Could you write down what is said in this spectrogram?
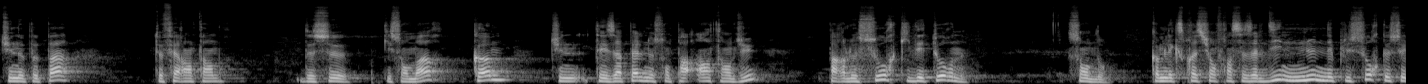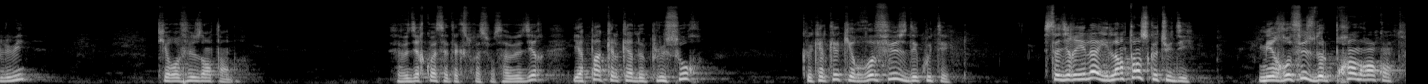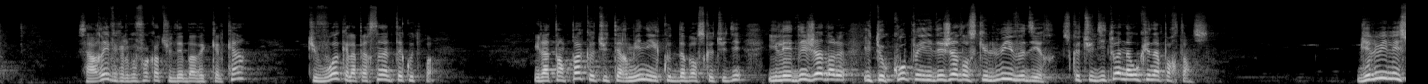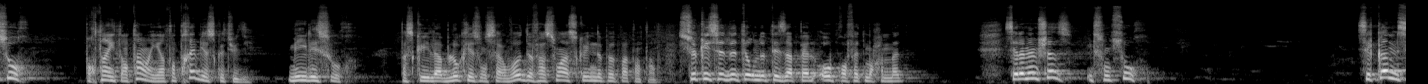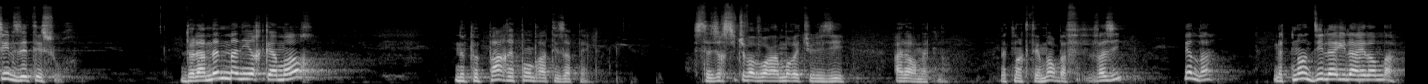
Tu ne peux pas te faire entendre de ceux qui sont morts comme tes appels ne sont pas entendus par le sourd qui détourne son dos. Comme l'expression française elle dit, nul n'est plus sourd que celui qui refuse d'entendre. Ça veut dire quoi cette expression? Ça veut dire il n'y a pas quelqu'un de plus sourd que quelqu'un qui refuse d'écouter. C'est-à-dire, il est là, il entend ce que tu dis, mais il refuse de le prendre en compte. Ça arrive quelquefois quand tu débats avec quelqu'un, tu vois que la personne, ne t'écoute pas. Il n'attend pas que tu termines, il écoute d'abord ce que tu dis. Il est déjà dans le, il te coupe et il est déjà dans ce que lui veut dire. Ce que tu dis toi n'a aucune importance. Bien lui, il est sourd. Pourtant, il t'entend, il entend très bien ce que tu dis. Mais il est sourd. Parce qu'il a bloqué son cerveau de façon à ce qu'il ne peut pas t'entendre. Ceux qui se détournent de tes appels au prophète Mohammed, c'est la même chose, ils sont sourds. C'est comme s'ils étaient sourds. De la même manière qu'un mort ne peut pas répondre à tes appels. C'est-à-dire, si tu vas voir un mort et tu lui dis, alors maintenant, maintenant que tu es mort, bah, vas-y, yallah. Maintenant, dis la ilaha illallah.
